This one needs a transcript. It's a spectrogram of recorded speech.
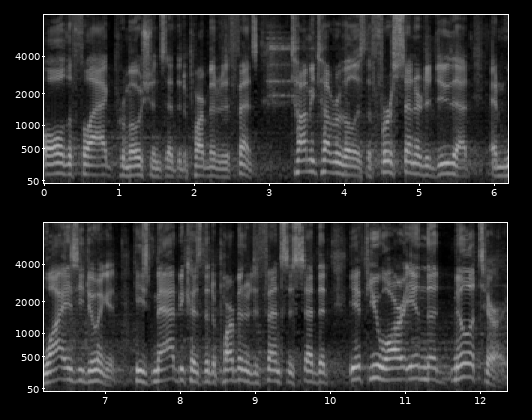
all the flag promotions at the Department of Defense. Tommy Tuberville is the first senator to do that. And why is he doing it? He's mad because the Department of Defense has said that if you are in the military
